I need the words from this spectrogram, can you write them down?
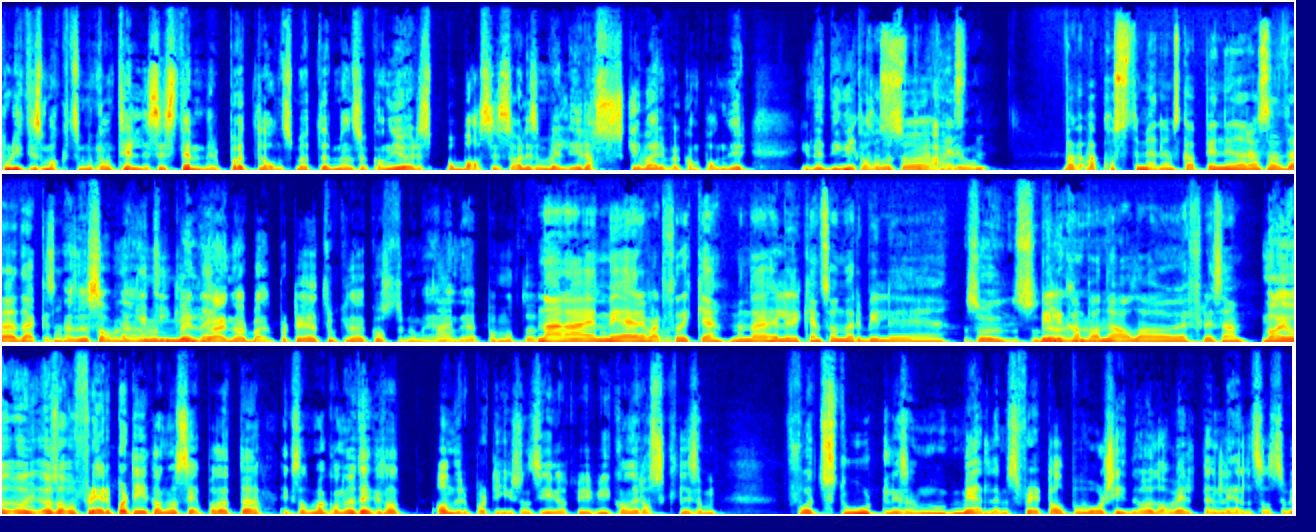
politisk makt som kan telles i stemmer på et landsmøte, men som kan gjøres på basis av liksom veldig raske vervekampanjer i det digitale, så er det jo? Hva, hva koster medlemskapet i Nidaros? Altså, Det, det er ikke sånn Nei, det samme det er ikke med melde kroner. deg inn i Arbeiderpartiet. Jeg tror ikke det koster noe mer Nei. enn det. på en måte. Nei, nei, mer i hvert fall ikke. Men det er heller ikke en sånn billig, Så, så billigkampanje à la AUF, liksom. Nei, og, og, og, og flere partier kan jo se på dette. Ikke sant? Man kan jo tenke seg at andre partier som sier at vi, vi kan raskt liksom få et stort liksom, medlemsflertall på vår side og da velte en ledelse osv.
